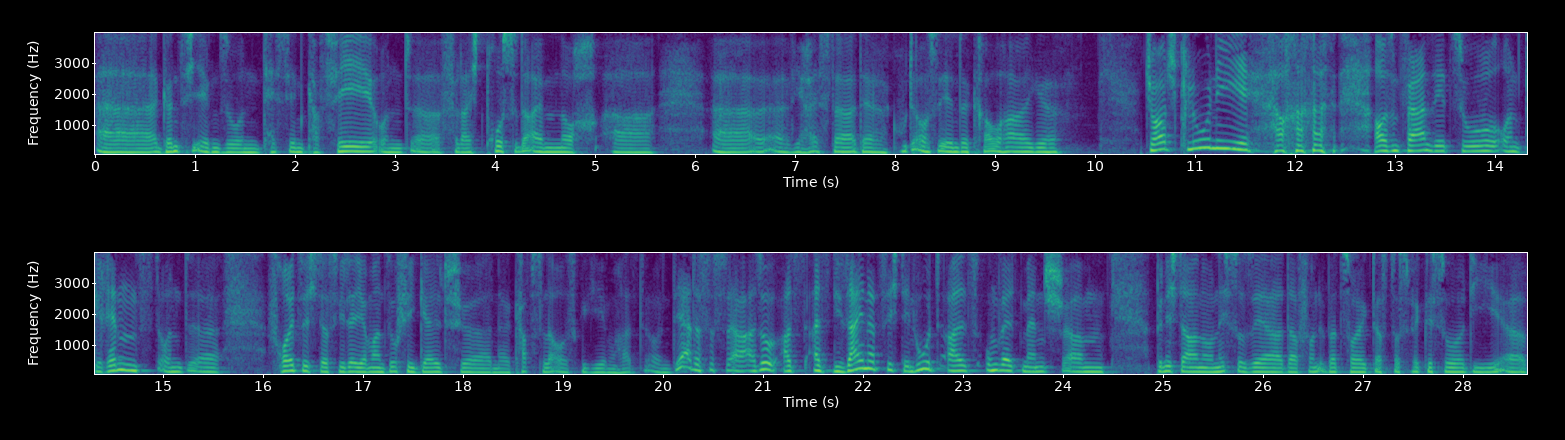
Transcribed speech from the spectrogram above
äh, gönnt sich eben so ein Tässchen Kaffee und äh, vielleicht prostet einem noch äh, äh, wie heißt da der gut aussehende grauhaarige George Clooney aus dem Fernsehen zu und grinst und äh, freut sich, dass wieder jemand so viel Geld für eine Kapsel ausgegeben hat. Und ja, das ist äh, also als, als Designer sich den Hut, als Umweltmensch ähm, bin ich da noch nicht so sehr davon überzeugt, dass das wirklich so die äh,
